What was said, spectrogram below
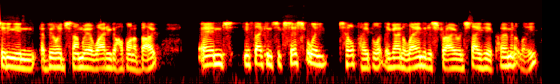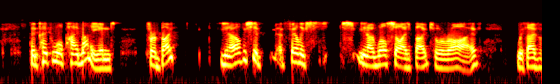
sitting in a village somewhere waiting to hop on a boat. And if they can successfully tell people that they're going to land in Australia and stay here permanently, then people will pay money. And for a boat, you know, obviously a fairly you know, well-sized boat to arrive with over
